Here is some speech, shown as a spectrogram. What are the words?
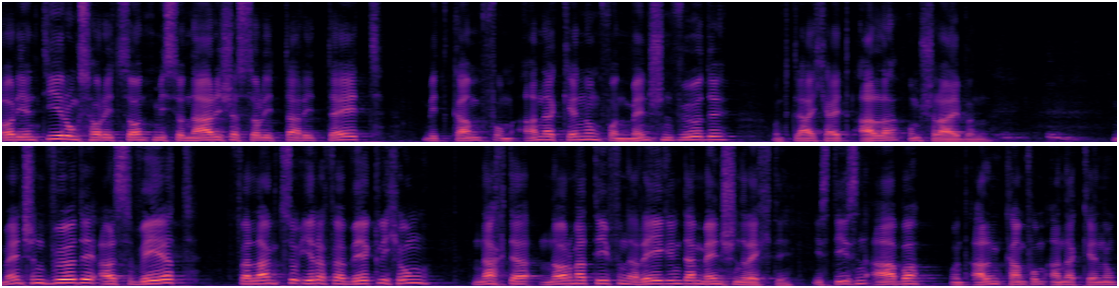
Orientierungshorizont missionarischer Solidarität mit Kampf um Anerkennung von Menschenwürde und Gleichheit aller umschreiben. Menschenwürde als Wert verlangt zu ihrer Verwirklichung nach der normativen Regeln der Menschenrechte ist diesen aber und allem Kampf um Anerkennung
